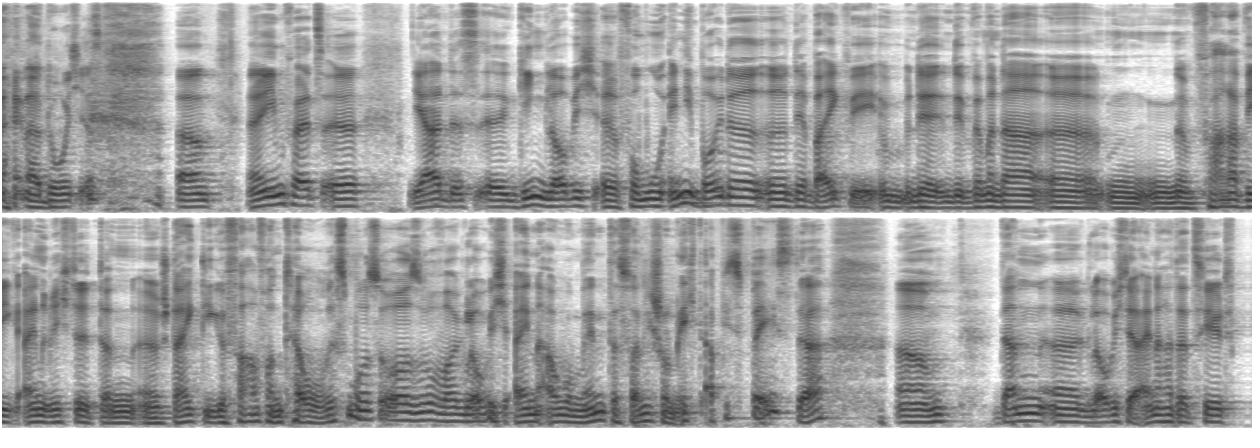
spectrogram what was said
wenn einer durch ist. Ähm, na, jedenfalls, äh, ja, das äh, ging, glaube ich, äh, vom UN-Gebäude äh, der Bikeweg, äh, der, der, wenn man da äh, einen Fahrradweg einrichtet, dann steigt die Gefahr von Terrorismus oder so, war, glaube ich, ein Argument. Das fand ich schon echt abgespaced, ja. Ähm, dann, glaube ich, der eine hat erzählt, äh,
